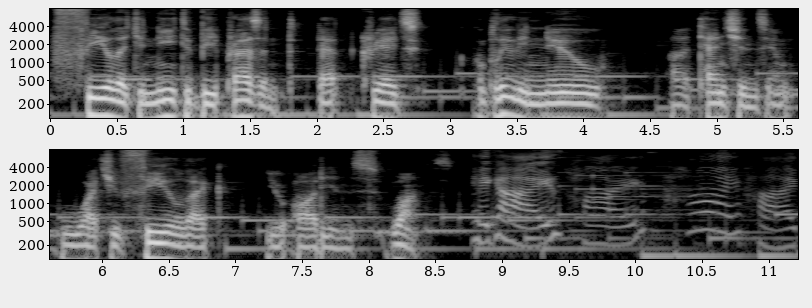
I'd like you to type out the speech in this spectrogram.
feel that you need to be present, that creates completely new uh, tensions in what you feel like your audience wants. Hey guys, Hey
